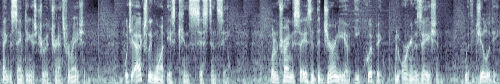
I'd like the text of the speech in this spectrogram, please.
I think the same thing is true with transformation. What you actually want is consistency. What I'm trying to say is that the journey of equipping an organization with agility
